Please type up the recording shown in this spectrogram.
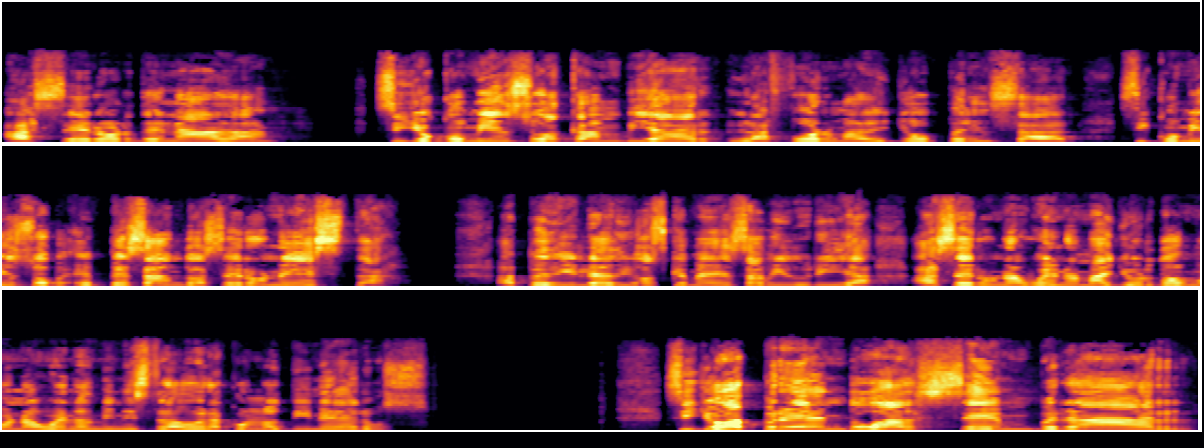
a ser ordenada, si yo comienzo a cambiar la forma de yo pensar, si comienzo empezando a ser honesta, a pedirle a Dios que me dé sabiduría, a ser una buena mayordomo, una buena administradora con los dineros. Si yo aprendo a sembrar,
